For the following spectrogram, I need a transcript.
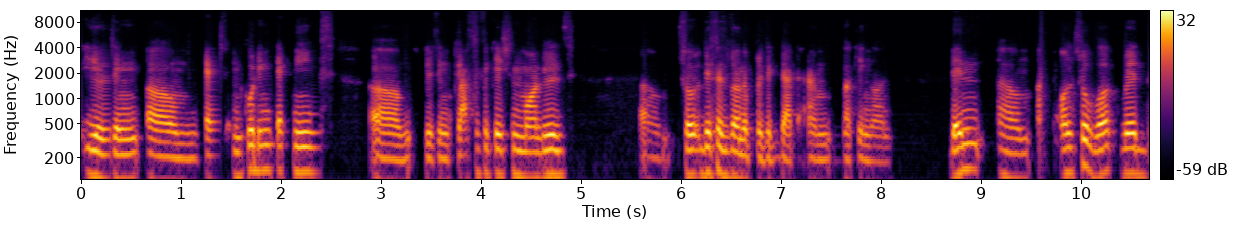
using um, text encoding techniques, um, using classification models. Um, so this is one of the project that I'm working on. Then um, I also work with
